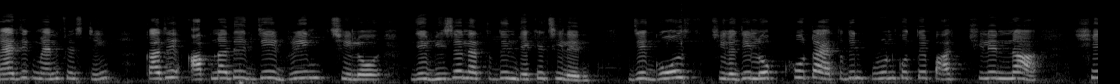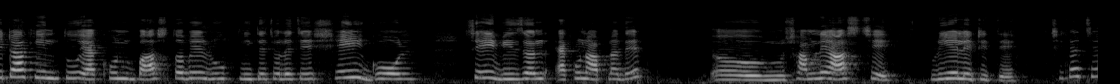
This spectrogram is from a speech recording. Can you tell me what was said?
ম্যাজিক ম্যানিফেস্টিং কাজে আপনাদের যে ড্রিম ছিল, যে ভিশন এতদিন দেখেছিলেন, যে গোল ছিল, যে লক্ষ্যটা এতদিন পূরণ করতে পারছিলেন না, সেটা কিন্তু এখন বাস্তবে রূপ নিতে চলেছে। সেই গোল সেই ভিশন এখন আপনাদের সামনে আসছে রিয়েলিটিতে ঠিক আছে?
